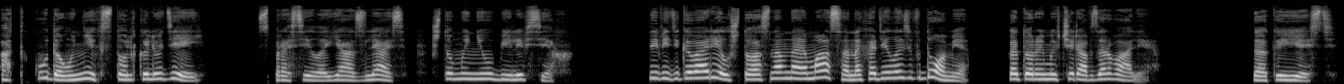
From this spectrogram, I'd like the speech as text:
«Откуда у них столько людей?» — спросила я, злясь, что мы не убили всех. «Ты ведь говорил, что основная масса находилась в доме, который мы вчера взорвали». «Так и есть».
